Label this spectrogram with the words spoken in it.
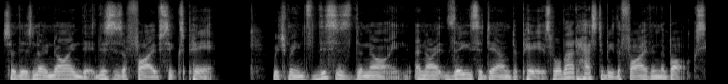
So there's no nine there. This is a five, six pair which means this is the 9, and I, these are down to pairs. Well, that has to be the 5 in the box.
